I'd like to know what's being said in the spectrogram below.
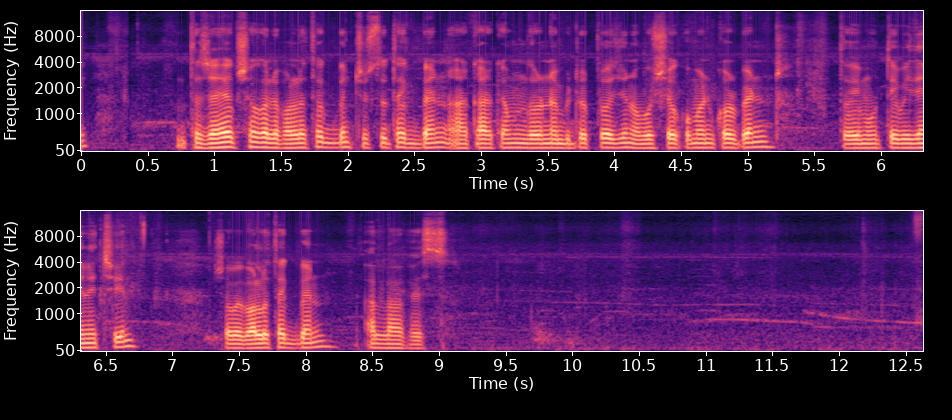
তো যাই হোক, সকালে ভালো থাকবেন, সুস্থ থাকবেন। আর কার কেমন ধরনের ভিডিওর প্রয়োজন অবশ্যই কমেন্ট করবেন। তো এই মুহূর্তে বিদায় নিচ্ছি। সবাই ভালো থাকবেন। আল্লাহ হাফেজ।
